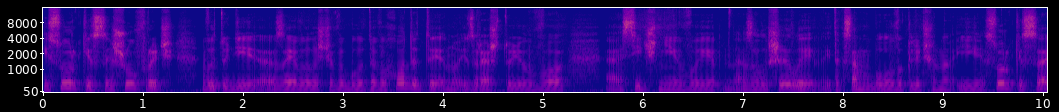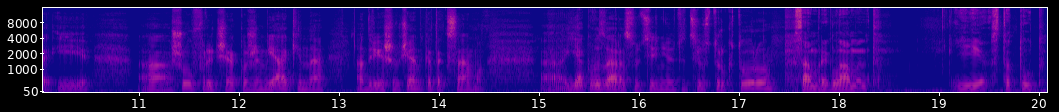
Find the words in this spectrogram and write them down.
і Суркіс, і Шуфрич. Ви тоді заявили, що ви будете виходити. Ну і зрештою, в січні ви е, залишили, і так само було виключено і Суркіса, і е, Шуфрича, Кожем'якіна, Андрія Шевченка так само. Е, Як ви зараз оцінюєте цю структуру? Сам регламент і статут,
